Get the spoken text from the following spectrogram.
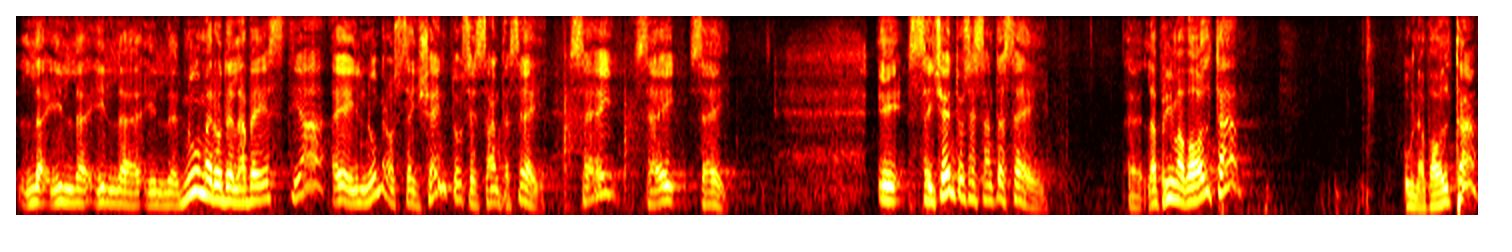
il, il, il, il, numero della bestia è il numero 666, 666. E 666, eh, la prima volta, una volta,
